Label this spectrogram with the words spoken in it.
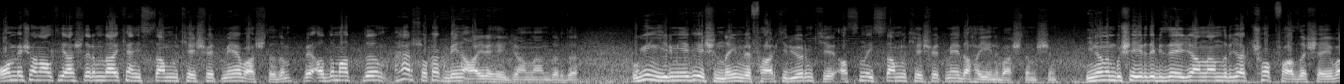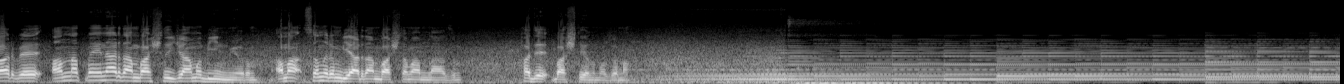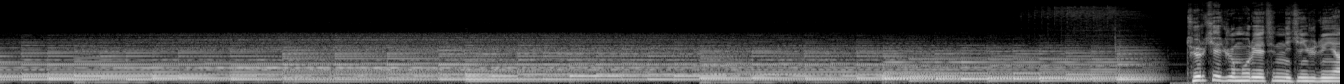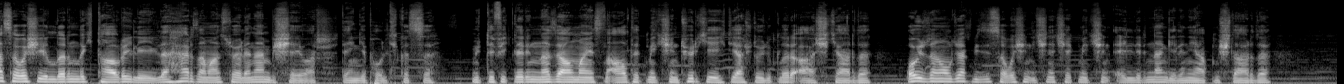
15-16 yaşlarımdayken İstanbul'u keşfetmeye başladım ve adım attığım her sokak beni ayrı heyecanlandırdı. Bugün 27 yaşındayım ve fark ediyorum ki aslında İstanbul'u keşfetmeye daha yeni başlamışım. İnanın bu şehirde bizi heyecanlandıracak çok fazla şey var ve anlatmaya nereden başlayacağımı bilmiyorum. Ama sanırım bir yerden başlamam lazım. Hadi başlayalım o zaman. Türkiye Cumhuriyeti'nin 2. Dünya Savaşı yıllarındaki tavrı ile ilgili her zaman söylenen bir şey var. Denge politikası. Müttefiklerin Nazi Almanyası'nı alt etmek için Türkiye'ye ihtiyaç duydukları aşikardı. O yüzden olacak bizi savaşın içine çekmek için ellerinden geleni yapmışlardı.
